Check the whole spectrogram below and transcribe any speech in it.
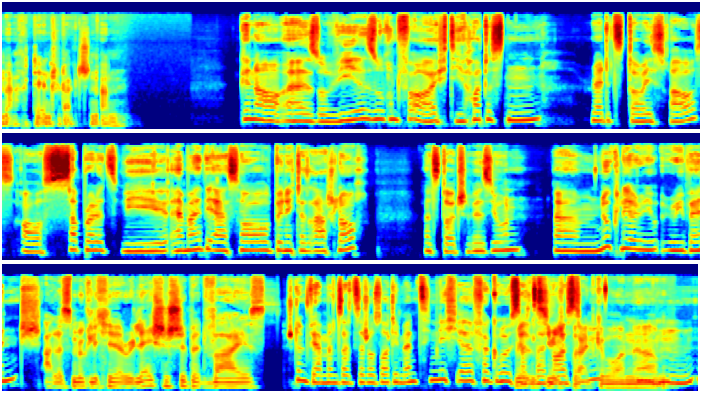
nach der Introduction an. Genau, also wir suchen für euch die hottesten Reddit-Stories raus aus Subreddits wie Am I the Asshole? Bin ich das Arschloch? Als deutsche Version. Ähm, Nuclear Re Revenge. Alles mögliche Relationship Advice. Stimmt, wir haben unser Sortiment ziemlich äh, vergrößert Wir sind seit ziemlich neuestem. breit geworden, ja. Mhm.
